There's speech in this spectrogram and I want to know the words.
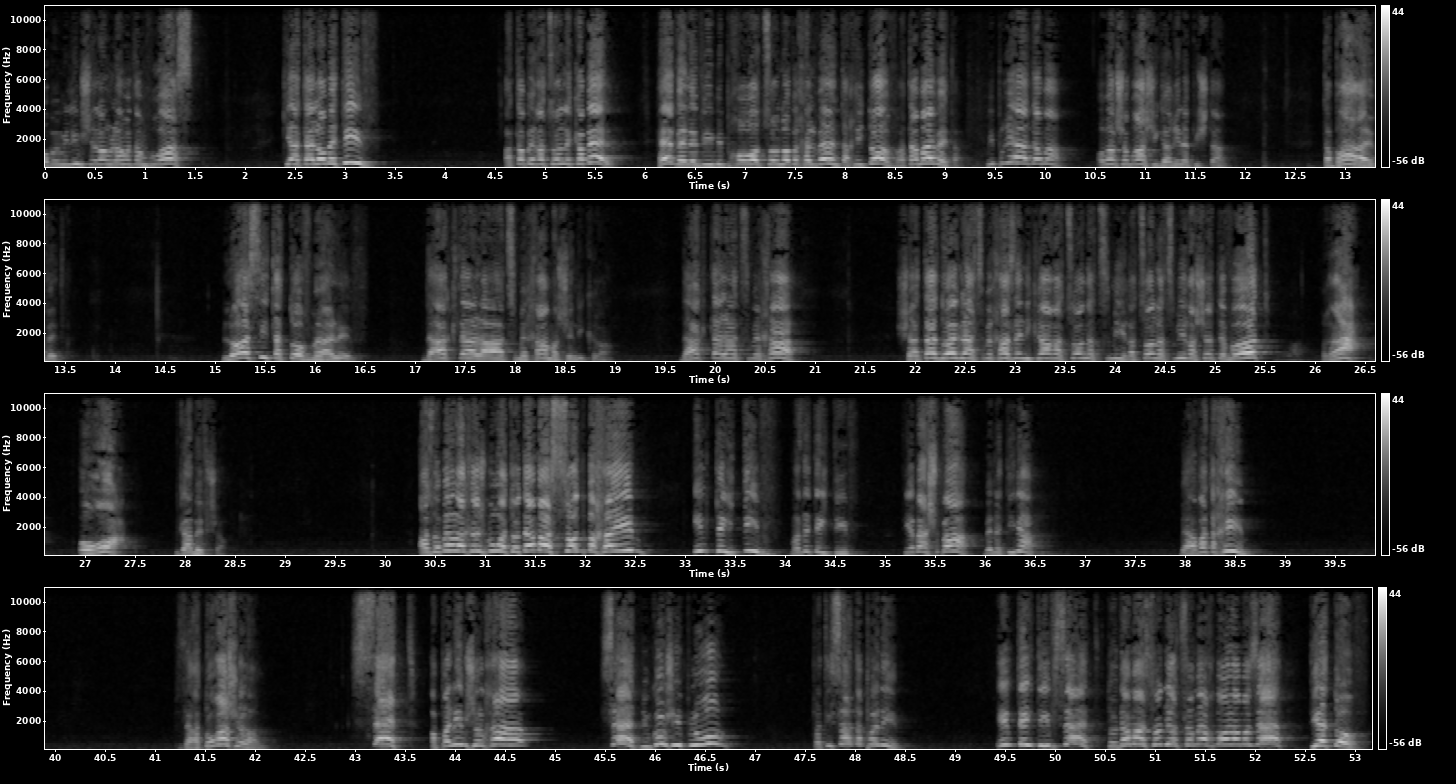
או במילים שלנו, למה אתה מבואס? כי אתה לא מטיב. אתה ברצון לקבל. הבל הביא מבכורות צאנו וחלבן, הכי טוב. אתה מה הבאת? מפרי האדמה. אומר שם רש"י, גרעיני פשתן. אתה בררה הבאת. לא עשית טוב מהלב. דאגת לעצמך, מה שנקרא. דאגת לעצמך. שאתה דואג לעצמך זה נקרא רצון עצמי. רצון עצמי ראשי תיבות? רע. או רוע. גם אפשר. אז אומר לו הקדוש ברוך הוא, אתה יודע מה הסוד בחיים? אם תיטיב, מה זה תיטיב? תהיה בהשפעה, בנתינה, באהבת אחים. זה התורה שלנו. סט, הפנים שלך, סט, במקום שיפלו, אתה תישא את הפנים. אם תיטיב סט, אתה יודע מה הסוד להיות שמח בעולם הזה? תהיה טוב,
